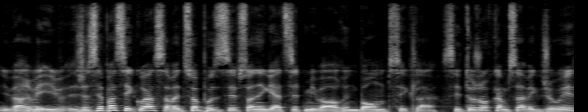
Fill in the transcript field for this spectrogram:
il va arriver. il- je sais pas c'est quoi, ça va être soit positif, soit négatif, mais il va y avoir une bombe, c'est clair. C'est toujours comme ça avec Joey.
